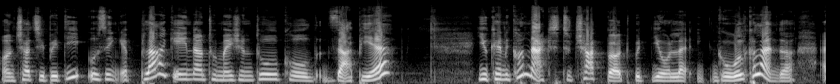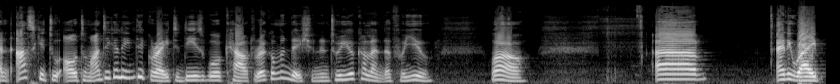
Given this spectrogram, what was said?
On ChatGPT, using a plug-in automation tool called Zapier, you can connect to Chatbot with your Google Calendar and ask it to automatically integrate these workout recommendations into your calendar for you. Wow. Um, anyway,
